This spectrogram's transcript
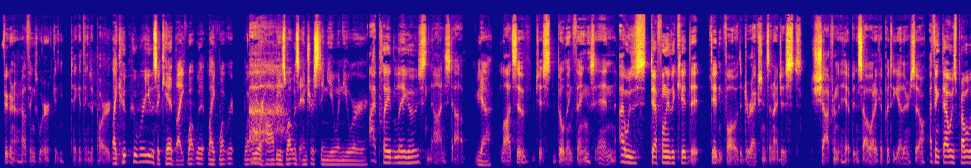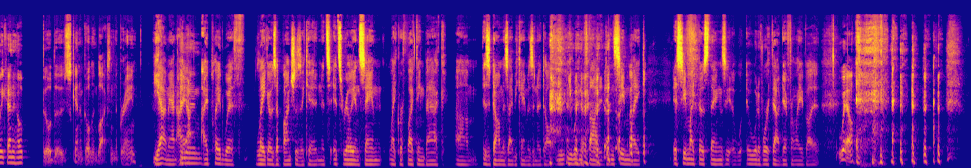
figuring out how things work and taking things apart. Like who who were you as a kid? Like what were like what were what were your ah. hobbies? What was interesting you when you were I played Legos nonstop. yeah. Lots of just building things and I was definitely the kid that didn't follow the directions and I just shot from the hip and saw what I could put together. So I think that was probably kind of help build those kind of building blocks in the brain. Yeah, man. I then- I played with Legos a bunch as a kid and it's it's really insane like reflecting back um as dumb as I became as an adult. You you wouldn't have thought it didn't seem like it seemed like those things it, w- it would have worked out differently, but Well,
